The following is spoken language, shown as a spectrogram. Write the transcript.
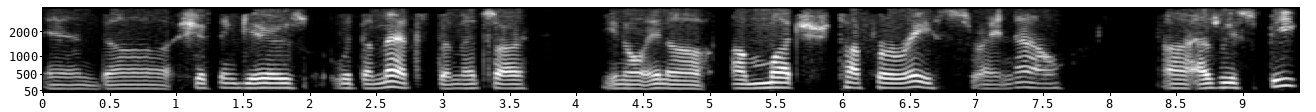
And uh shifting gears with the Mets, the Mets are, you know, in a a much tougher race right now. Uh as we speak,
